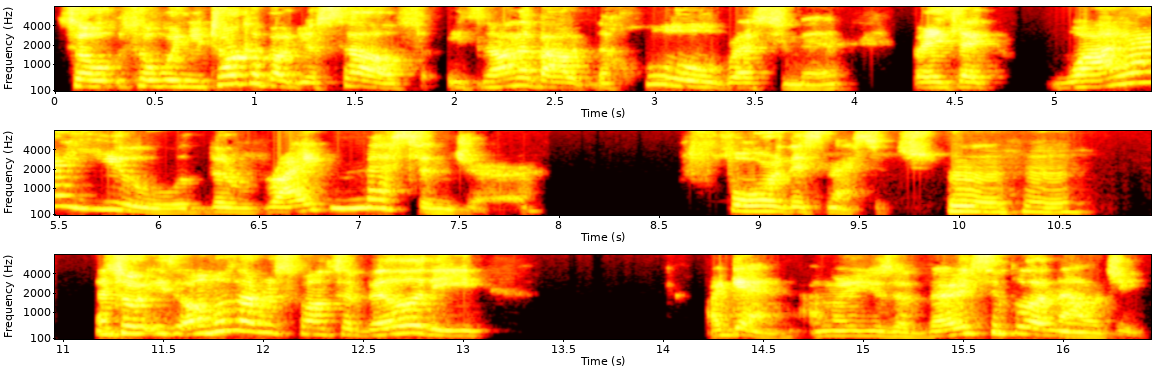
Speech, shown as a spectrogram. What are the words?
So, so when you talk about yourself, it's not about the whole resume, but it's like, why are you the right messenger for this message? Mm-hmm. And so it's almost a responsibility. Again, I'm going to use a very simple analogy.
